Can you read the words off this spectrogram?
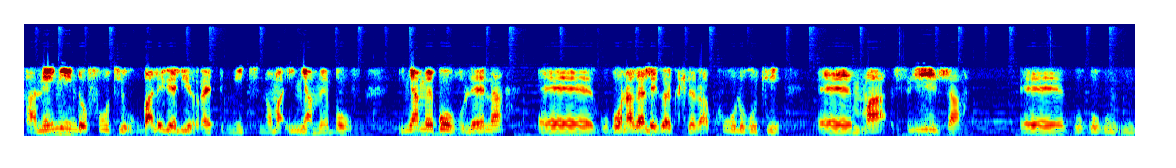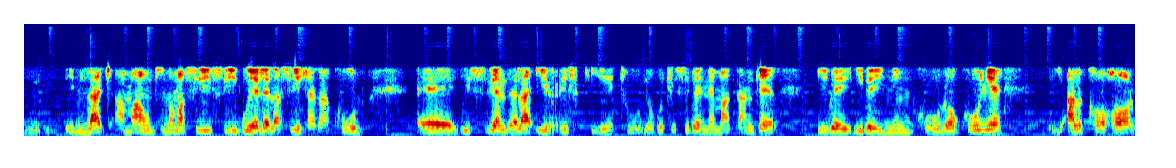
Kanenye into futhi ukubalekela i-red meat noma inyama ebovu. Inyama ebovu lena eh kubonakale kahle kakhulu ukuthi eh ma sidla eh in large amounts noma siyibuyelela sidla kakhulu eh isiyenzela i-risk yethu yokuthi sibe nemakankere ibe ibe yiningi khulu okhunye i-alcohol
